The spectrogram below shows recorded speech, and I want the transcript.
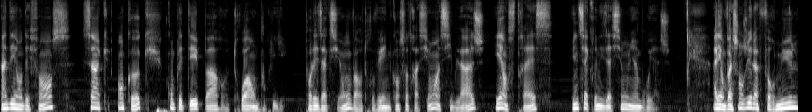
1 dé en défense, 5 en coque, complété par 3 en bouclier. Pour les actions, on va retrouver une concentration, un ciblage, et en stress, une synchronisation et un brouillage. Allez, on va changer la formule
